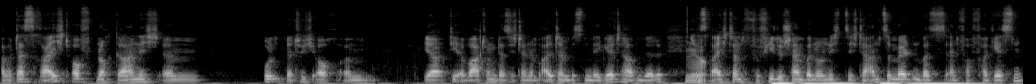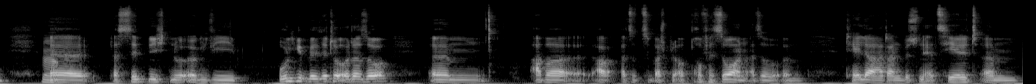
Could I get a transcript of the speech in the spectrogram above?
Aber das reicht oft noch gar nicht. Ähm, und natürlich auch ähm, ja, die Erwartung, dass ich dann im Alter ein bisschen mehr Geld haben werde. Ja. Das reicht dann für viele scheinbar noch nicht, sich da anzumelden, weil sie es einfach vergessen. Ja. Äh, das sind nicht nur irgendwie Ungebildete oder so, ähm, aber also zum Beispiel auch Professoren. Also ähm, Taylor hat dann ein bisschen erzählt, ähm,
